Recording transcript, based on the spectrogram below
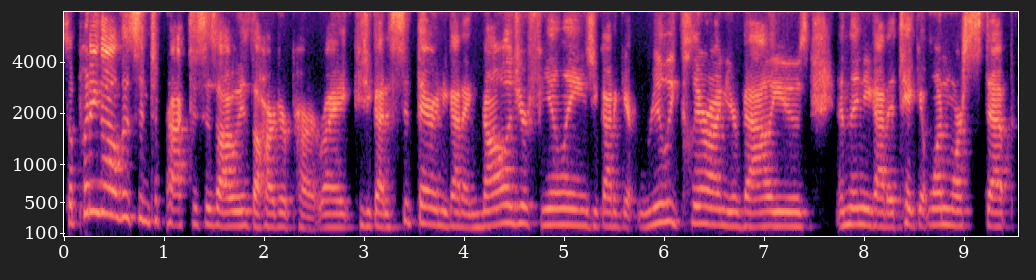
So putting all this into practice is always the harder part, right? Because you got to sit there and you got to acknowledge your feelings. You got to get really clear on your values. And then you got to take it one more step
